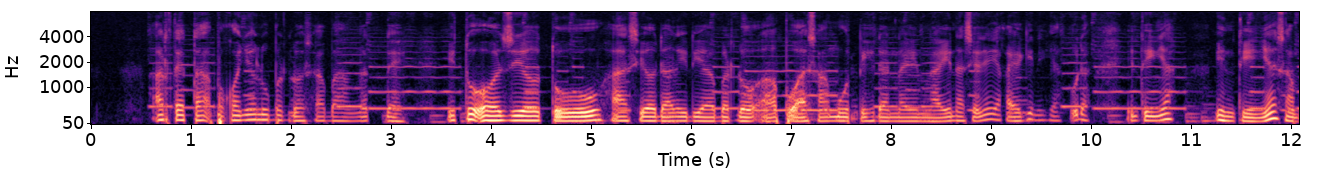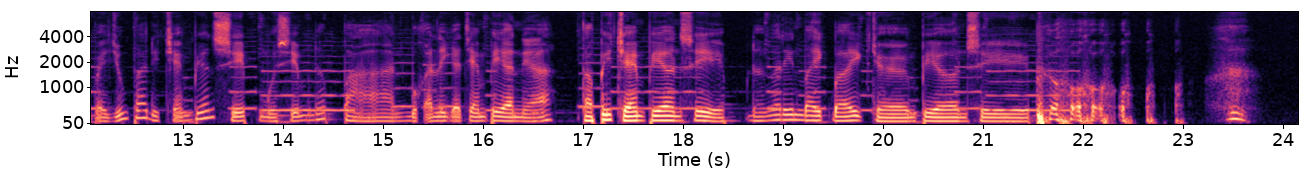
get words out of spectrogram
Arteta pokoknya lu berdosa banget deh. Itu Ozil tuh hasil dari dia berdoa puasa mutih dan lain-lain. Hasilnya ya kayak gini ya udah. Intinya intinya sampai jumpa di championship musim depan. Bukan Liga Champion ya tapi championship dengerin baik-baik championship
